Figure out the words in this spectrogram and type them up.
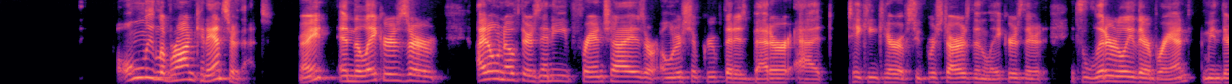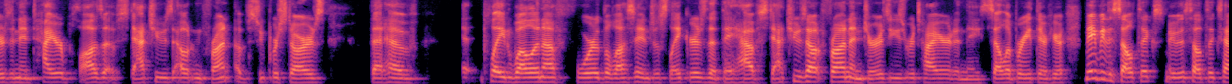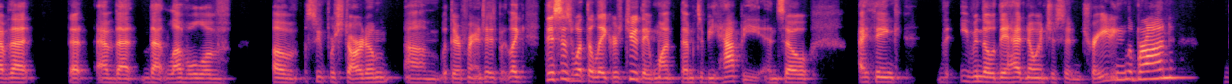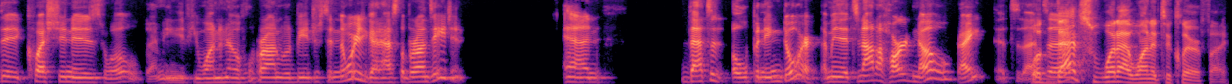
only LeBron can answer that right and the Lakers are I don't know if there's any franchise or ownership group that is better at taking care of superstars than Lakers. There, it's literally their brand. I mean, there's an entire plaza of statues out in front of superstars that have eh, played well enough for the Los Angeles Lakers that they have statues out front and jerseys retired and they celebrate their hero. Maybe the Celtics, maybe the Celtics have that that have that that level of of superstardom um, with their franchise. But like this is what the Lakers do. They want them to be happy, and so I think even though they had no interest in trading LeBron, the question is, well, I mean, if you want to know if LeBron would be interested in the Warriors, you got to ask LeBron's agent. And that's an opening door. I mean, it's not a hard no, right? It's that's well, a, that's what I wanted to clarify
